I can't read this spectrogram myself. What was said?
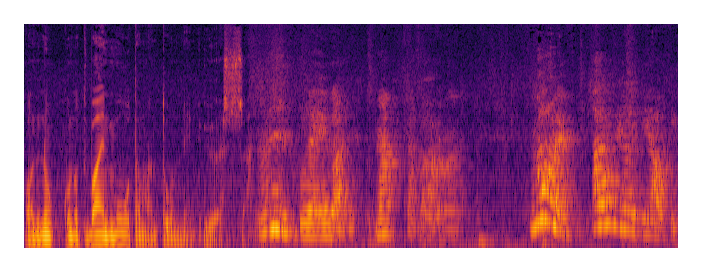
on nukkunut vain muutaman tunnin yössä. No niin, tulee hyvä. Mahtavaa. Moi! Aivan olikin auki.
